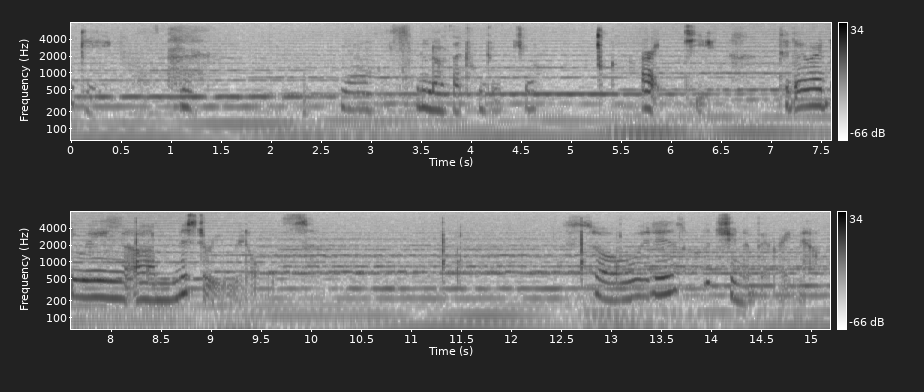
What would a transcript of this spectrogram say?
Okay. yeah, I love that one, don't you? Alright, Today we're doing um, mystery riddles. So it is a bit right now.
